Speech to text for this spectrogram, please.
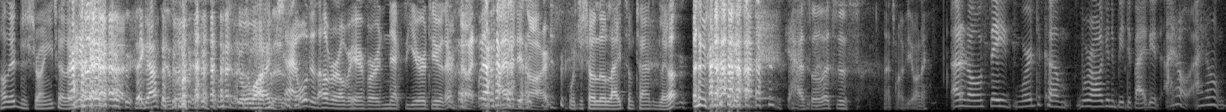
"Oh, they're destroying each other." They got this. we just go watch watch. this. Yeah, we'll just hover over here for the next year or two. They're done. The planet is ours. We'll just show a little light sometimes and be like, "Oh." Yeah, so that's just that's my view on it. I don't know if they were to come, we're all gonna be divided. I don't. I don't.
